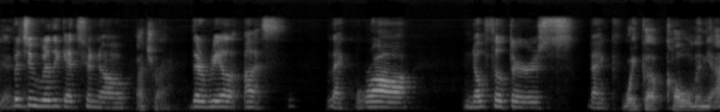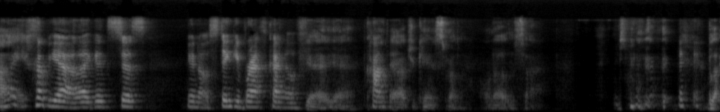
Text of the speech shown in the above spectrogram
yeah. but you really get to know I try. the real us, like raw, no filters, like Wake up cold in your eyes. yeah, like it's just you know stinky breath kind of. Yeah, yeah. Content. God you can't smell it on the other side. Like,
